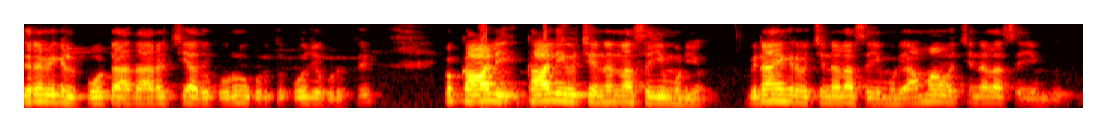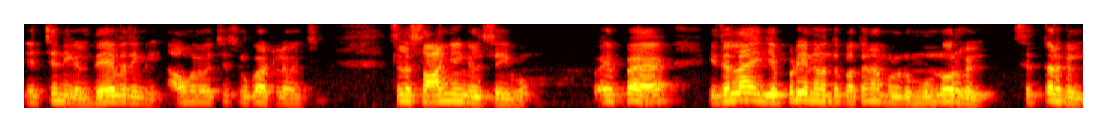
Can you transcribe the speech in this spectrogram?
திரவிகள் போட்டு அதை அரைச்சி அதுக்கு உருவு கொடுத்து பூஜை கொடுத்து இப்போ காளி காளி வச்சு என்னென்ன செய்ய முடியும்? விநாயகரை வச்சு நல்லா செய்ய முடியும் அம்மா வச்சு நல்லா செய்ய முடியும் எச்சனிகள் தேவதைகள் அவங்கள வச்சு சுடுகாட்டில் வச்சு சில சாங்கியங்கள் செய்வோம். இப்போ இதெல்லாம் எப்படின்னு வந்து பார்த்தோன்னா நம்மளோட முன்னோர்கள் சித்தர்கள்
